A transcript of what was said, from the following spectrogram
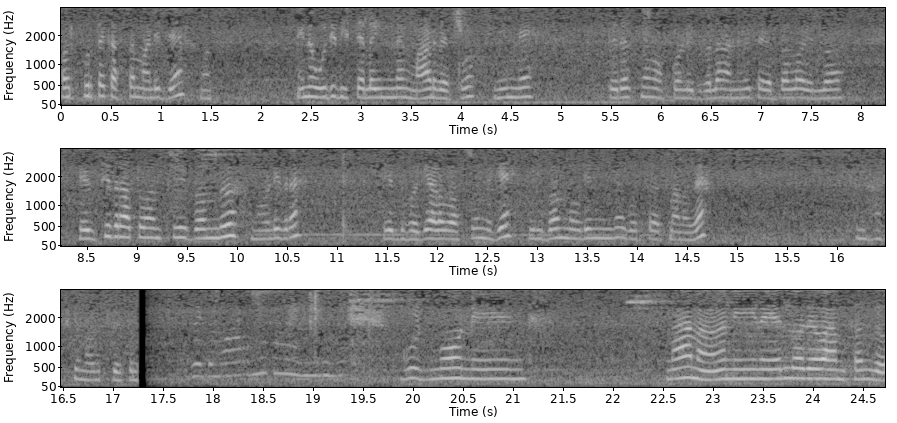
ಅವ್ರು ಪೂರ್ತಿ ಕಷ್ಟ ಮಾಡಿದ್ದೆ. ಇನ್ನು ಉದಿದ ಹಿಟ್ಟೆಲ್ಲ ಇನ್ನಂಗೆ ಮಾಡಬೇಕು. ನಿನ್ನೆ ತಿರಸ್ನೇ ಮಕ್ಕೊಂಡಿದ್ವಲ್ಲ ಅನ್ವಿತ ಎದ್ದಳೋ ಇಲ್ಲೋ ಎಬ್ಸಿದ್ರಾತು ಅಂತೇಳಿ ಬಂದು ನೋಡಿದ್ರೆ ಎದ್ದು ಹೋಗ್ಯಾಳ ವಾಶ್ರೂಮಿಗೆ ಇಲ್ಲಿ ಬಂದು ನೋಡಿಂದ ಗೊತ್ತಾಯ್ತು ನನಗೆ. ಇನ್ನು ಹಾಸಿಗೆ ಮಾಡಿಸ್ಬೇಕು. ಗುಡ್ ಮಾರ್ನಿಂಗ್ ನಾನು ನೀನು ಎಲ್ಲೋದೇವ ಅಂತಂದು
